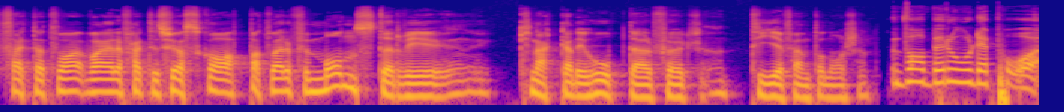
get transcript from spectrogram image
sagt att vad, vad är det faktiskt vi har skapat? Vad är det för monster vi knackade ihop där för 10-15 år sedan. Vad beror det på,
